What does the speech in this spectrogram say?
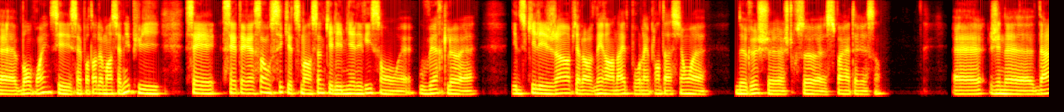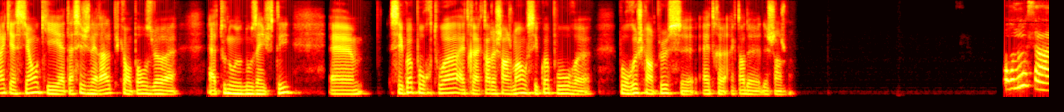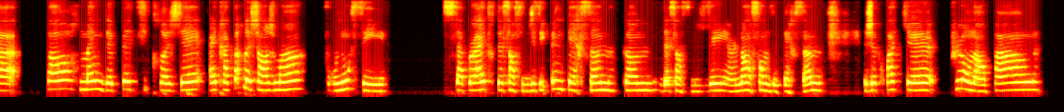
Euh, bon point, c'est important de le mentionner. Puis c'est intéressant aussi que tu mentionnes que les mielleries sont euh, ouvertes là, à éduquer les gens puis à leur venir en aide pour l'implantation euh, de ruches. je trouve ça super intéressant. J'ai une dernière question qui est assez générale puis qu'on pose là, à, tous nos, invités. c'est quoi pour toi être acteur de changement ou c'est quoi pour, pour Ruche Campus être acteur de changement? Pour nous, ça part même de petits projets. Être acteur de changement, pour nous, c'est ça peut être de sensibiliser une personne comme de sensibiliser un ensemble de personnes. Je crois que plus on en parle,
